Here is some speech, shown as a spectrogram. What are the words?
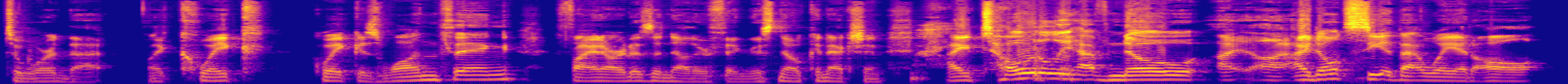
toward that. Like Quake Quake is one thing, fine art is another thing. There's no connection. I totally have no I I don't see it that way at all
